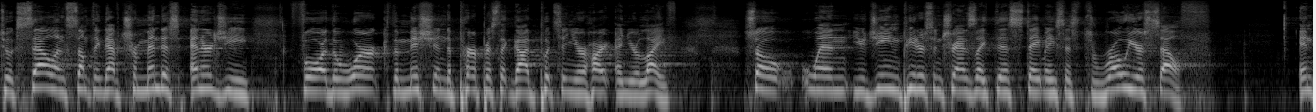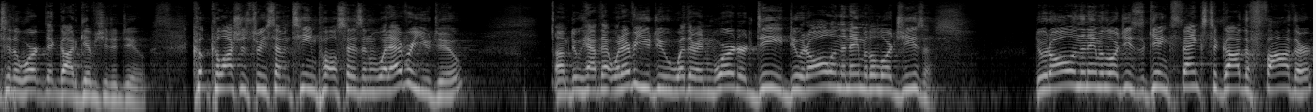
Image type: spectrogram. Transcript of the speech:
to excel in something, to have tremendous energy for the work, the mission, the purpose that God puts in your heart and your life. So when Eugene Peterson translates this statement, he says, throw yourself into the work that God gives you to do. Colossians 3:17, Paul says, and whatever you do, um, do we have that? Whatever you do, whether in word or deed, do it all in the name of the Lord Jesus. Do it all in the name of the Lord Jesus, giving thanks to God the Father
